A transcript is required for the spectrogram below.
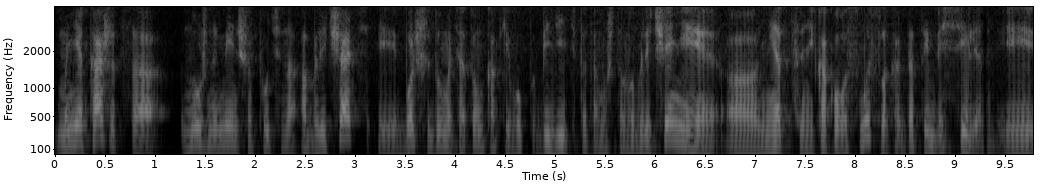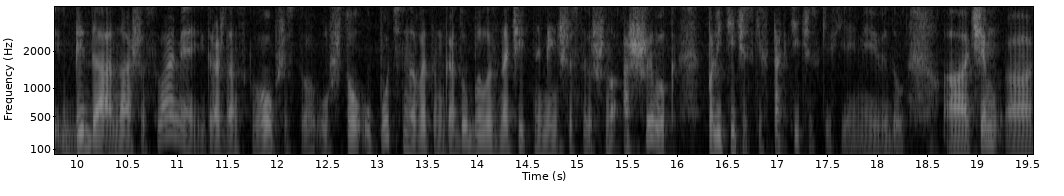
Мне кажется, нужно меньше Путина обличать и больше думать о том, как его победить, потому что в обличении э, нет никакого смысла, когда ты бессилен. И беда наша с вами и гражданского общества, что у Путина в этом году было значительно меньше совершено ошибок политических, тактических, я имею в виду, э, чем э,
